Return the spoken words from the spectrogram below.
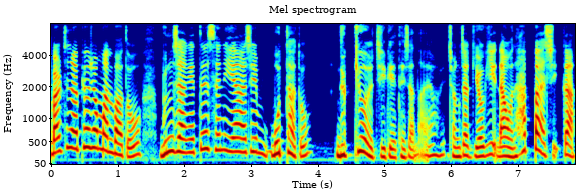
말투나 표정만 봐도 문장의 뜻은 이해하지 못하도 느껴지게 되잖아요. 정작 여기 나온 핫바지가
